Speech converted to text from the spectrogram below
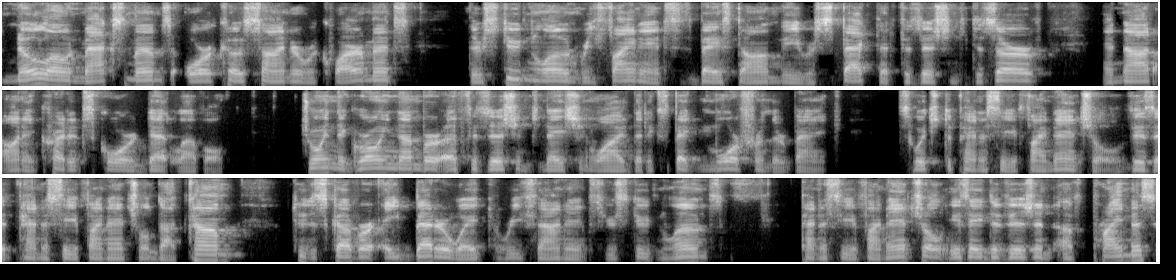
no loan maximums or cosigner requirements. Their student loan refinance is based on the respect that physicians deserve and not on a credit score or debt level. Join the growing number of physicians nationwide that expect more from their bank. Switch to Panacea Financial. Visit panaceafinancial.com to discover a better way to refinance your student loans. Panacea Financial is a division of Primis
